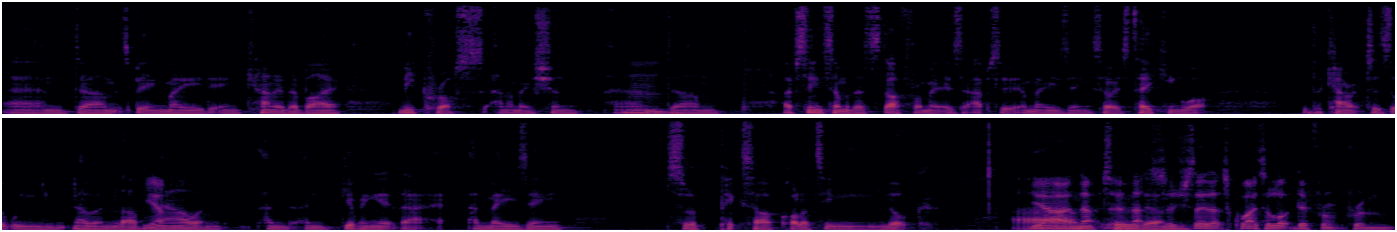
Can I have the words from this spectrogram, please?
and um, it's being made in Canada by Mikros Animation. And Hmm. Um, I've seen some of the stuff from it; it's absolutely amazing. So it's taking what the characters that we know and love Yeah. now, and, and, and giving it that amazing sort of Pixar quality look. Yeah, um, and, that, to and that's, as you say, that's quite a lot different from,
